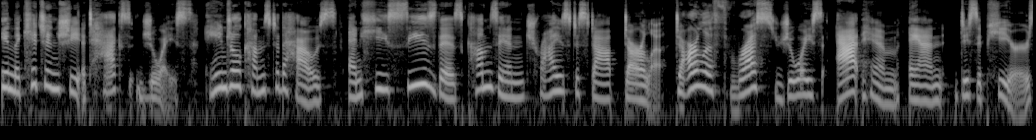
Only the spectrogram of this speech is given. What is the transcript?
In the kitchen, she attacks Joyce. Angel comes to the house and he sees this, comes in, tries to stop Darla. Darla thrusts Joyce at him and disappears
